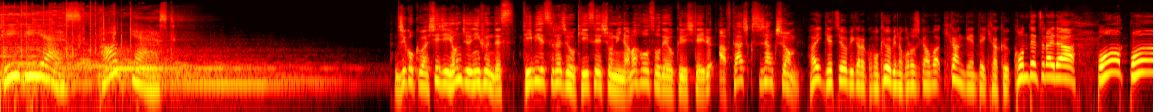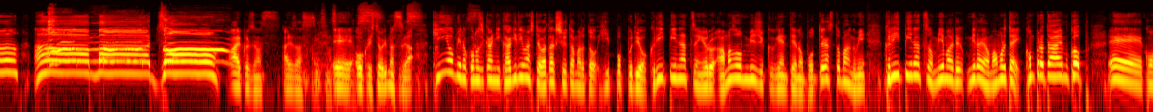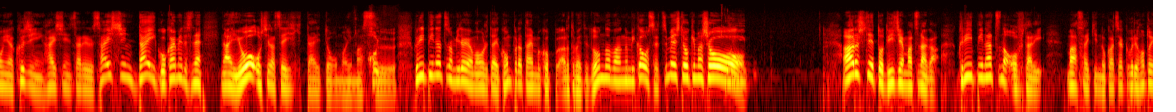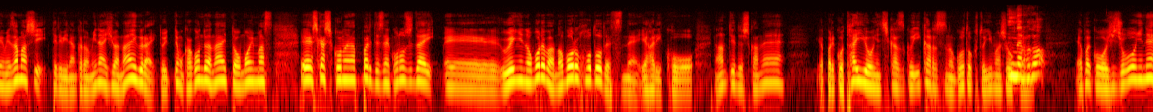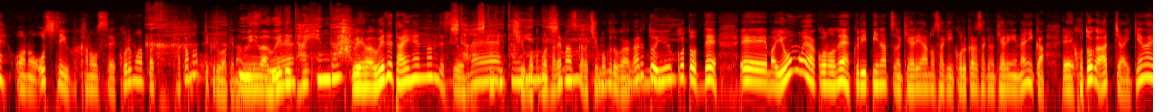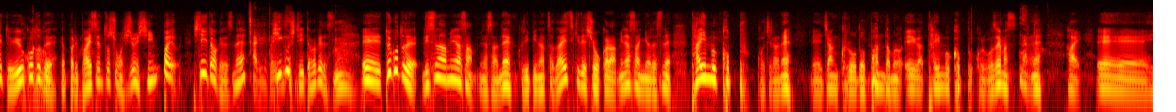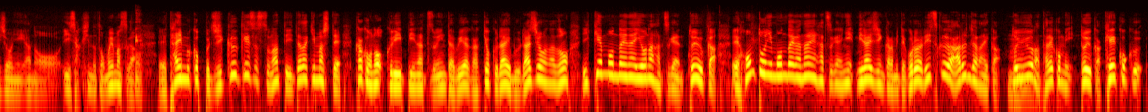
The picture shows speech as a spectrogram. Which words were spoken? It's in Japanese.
TBS Podcast 時刻は7時42分です。TBS ラジオキーステーションに生放送でお送りしているアフターシックスジャンクション。はい月曜日から木曜日のこの時間は期間限定企画コンテンツライダーポンポンアマゾン。ありがとうございます。ありがとうございます、えーお送りしておりますが金曜日のこの時間に限りまして私宇多丸とヒップホップデュオクリーピーナッツによる Amazon ミュージック限定のポッドキャスト番組 Creepy Nuts の未来を守りたいコンプラタイムコップ、えー今夜9時に配信される最新第5回目ですね。内容をお知らせいきたいと思います、クリーピーナッツの未来を守りたいコンプラタイムコップ改めてどんな番組かを説明しておきましょう。R 指定と DJ 松永 Creepy Nuts のお二人、まあ、最近の活躍ぶり本当に目覚ましい。テレビなんかでも見ない日はないぐらいと言っても過言ではないと思います、えーしかしこのやっぱりですねこの時代、えー上に登れば登るほどですねやはりこうなんていうんですかね。やっぱりこう太陽に近づくイカルスのごとくと言いましょうか。なるほどやっぱりこう非常にねあの落ちていく可能性これもやっぱ高まってくるわけなんです、ね、上は上で大変だ。上は上で大変なんですよね。ね注目もされますから注目度が上がるということで、えーまあ、よもやこのね Creepy Nuts のキャリアの先これから先のキャリアに何か、えーことがあっちゃいけないということでやっぱりパイセンとしても非常に心配をしていたわけですね。ありがたい危惧していたわけです、うん。えーということでリスナーの皆さん皆さんね Creepy Nuts は大好きでしょうから皆さんにはですねタイムコップこちらね、えージャンクロード・バンダムの映画タイムコップこれございますね。はい、えー非常にあのいい作品だと思いますがえ、え。ータイムコップ時空警察となっていただきまして過去の Creepy Nuts のインタビューや楽曲ライブラジオなどの一見問題ないような発言というか、えー本当に問題がない発言に未来人から見てこれはリスクがあるんじゃないかというような垂れ込みというか警告、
